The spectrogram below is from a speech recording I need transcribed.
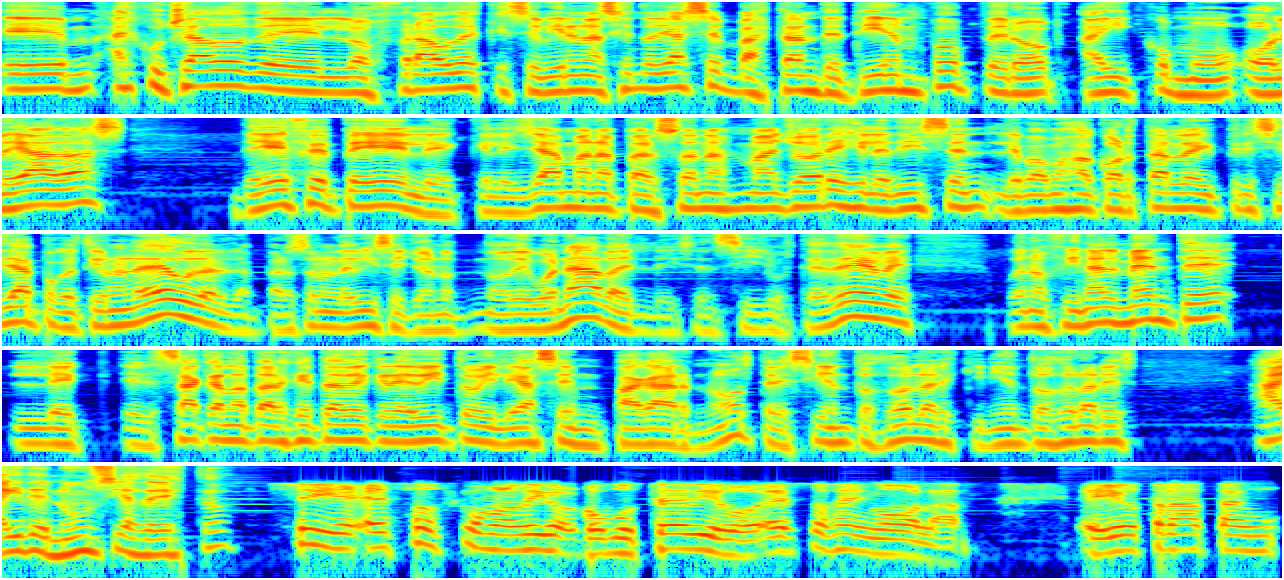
Eh, ha escuchado de los fraudes que se vienen haciendo ya hace bastante tiempo, pero hay como oleadas de FPL que le llaman a personas mayores y le dicen, le vamos a cortar la electricidad porque tiene una deuda. La persona le dice, yo no, debo nada. Y le dicen, sí, usted debe. Bueno, finalmente le, sacan la tarjeta de crédito y le hacen pagar, ¿no? 300 dólares, 500 dólares. ¿Hay denuncias de esto? Sí, eso es como digo, como usted dijo, eso es en olas. Ellos tratan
